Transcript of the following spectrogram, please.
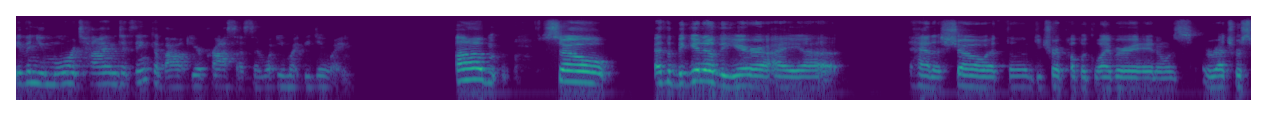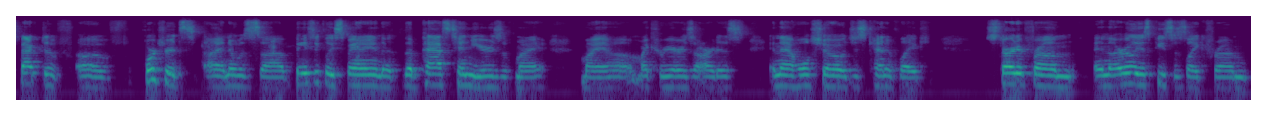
given you more time to think about your process and what you might be doing? Um, so at the beginning of the year, I uh, had a show at the Detroit Public Library, and it was a retrospective of portraits, and it was uh, basically spanning the, the past ten years of my my uh, my career as an artist. And that whole show just kind of like started from, and the earliest piece was like from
